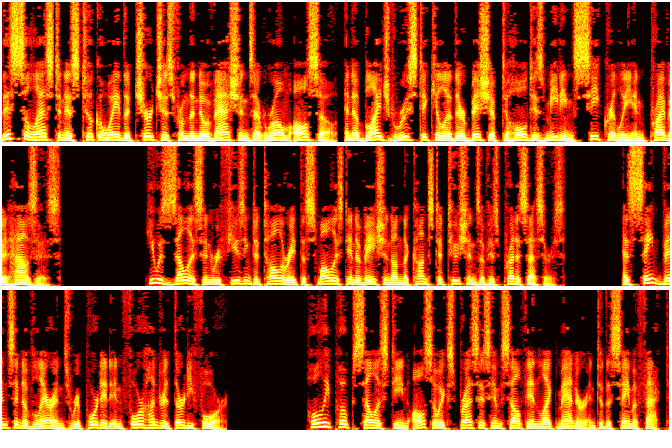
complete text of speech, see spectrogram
This Celestinus took away the churches from the Novatians at Rome also, and obliged Rusticula their bishop to hold his meetings secretly in private houses. He was zealous in refusing to tolerate the smallest innovation on the constitutions of his predecessors. As Saint Vincent of Lerins reported in 434, Holy Pope Celestine also expresses himself in like manner and to the same effect.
